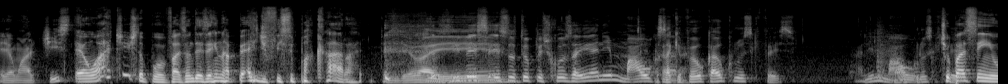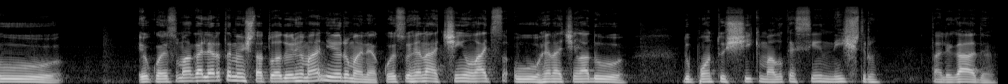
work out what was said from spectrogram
ele é um artista, É um artista, pô. Fazer um desenho na pele é difícil pra caralho. entendeu? Aí. Inclusive, esse, esse do teu pescoço aí é animal, cara. Essa aqui foi o Caio Cruz que fez. Animal. Caio Cruz que Tipo fez. assim, o. Eu conheço uma galera também, uns tatuadores maneiros, mané. Conheço o Renatinho lá, de... O Renatinho lá do, do Ponto Chique, maluco é sinistro, tá ligado?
